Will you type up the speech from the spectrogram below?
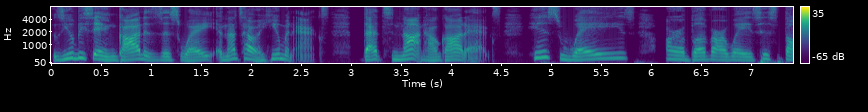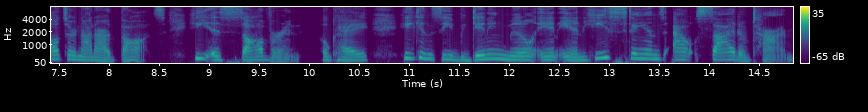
because you'll be saying God is this way, and that's how a human acts. That's not how God acts. His ways are above our ways, his thoughts are not our thoughts. He is sovereign. Okay. He can see beginning, middle, and end. He stands outside of time.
